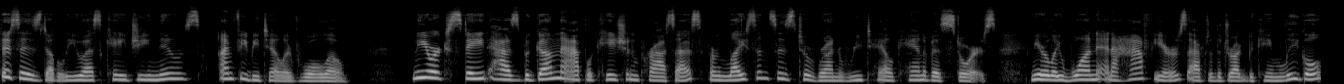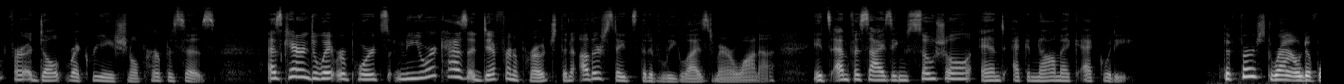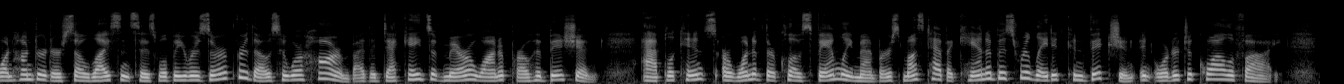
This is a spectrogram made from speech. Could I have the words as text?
This is WSKG News. I'm Phoebe Taylor Vuolo. New York State has begun the application process for licenses to run retail cannabis stores, nearly one and a half years after the drug became legal for adult recreational purposes. As Karen DeWitt reports, New York has a different approach than other states that have legalized marijuana. It's emphasizing social and economic equity. The first round of 100 or so licenses will be reserved for those who were harmed by the decades of marijuana prohibition. Applicants or one of their close family members must have a cannabis related conviction in order to qualify.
